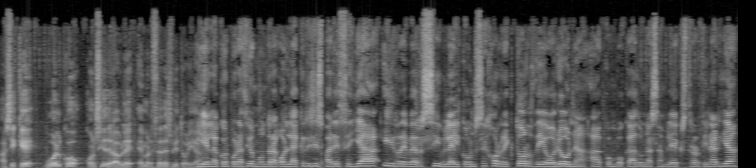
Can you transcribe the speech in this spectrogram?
Así que vuelco considerable en Mercedes Vitoria. Y en la Corporación Mondragón la crisis parece ya irreversible. El Consejo Rector de Orona ha convocado una asamblea extraordinaria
